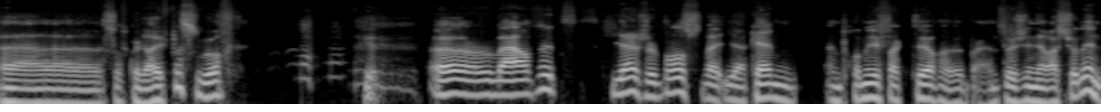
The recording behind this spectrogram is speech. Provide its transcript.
Euh, sauf qu'on n'y arrive pas souvent. Euh, bah, en fait, ce qu'il y a, je pense, bah, il y a quand même un premier facteur euh, bah, un peu générationnel.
